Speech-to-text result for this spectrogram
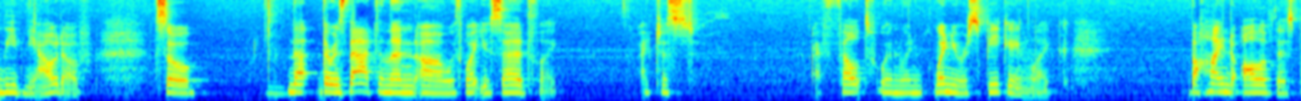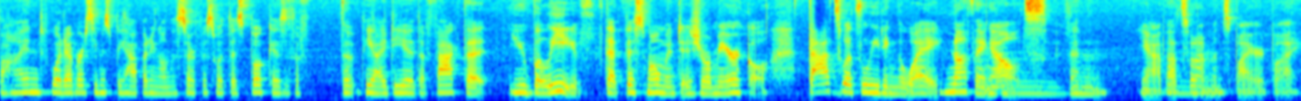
lead me out of. So mm. that there was that. And then uh, with what you said, like, I just, I felt when, when, when you were speaking, like, behind all of this, behind whatever seems to be happening on the surface with this book, is the, the, the idea, the fact that you believe that this moment is your miracle. That's what's leading the way, nothing mm. else. And yeah, that's what mm. I'm inspired by.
